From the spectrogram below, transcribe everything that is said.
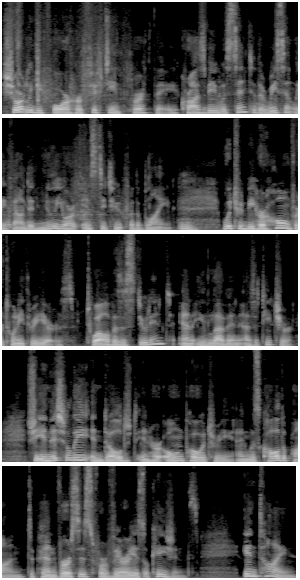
Shortly before her 15th birthday, Crosby was sent to the recently founded New York Institute for the Blind, hmm. which would be her home for 23 years 12 as a student and 11 as a teacher. She initially indulged in her own poetry and was called upon to pen verses for various occasions. In time,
